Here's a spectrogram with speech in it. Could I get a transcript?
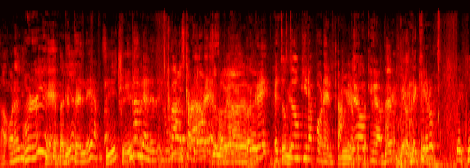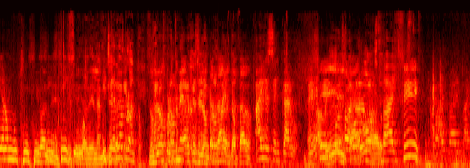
Ah, órale. Órale, Me encantaría. que te lea. ¿Sí? Cámbiale de lugar. Nos cambiamos de lugar. ¿Ok? Entonces tengo que ir a por él. Tengo que ir a por él. Pero te quiero. Te quiero muchísimo. Adela, Y te veo pronto. Nos te lo vemos pronto, prometo, claro que te sí, lo encantado, prometo. encantado. Ahí les encargo. ¿eh? A ver, por favor. Bye. Sí. Bye, bye, bye.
